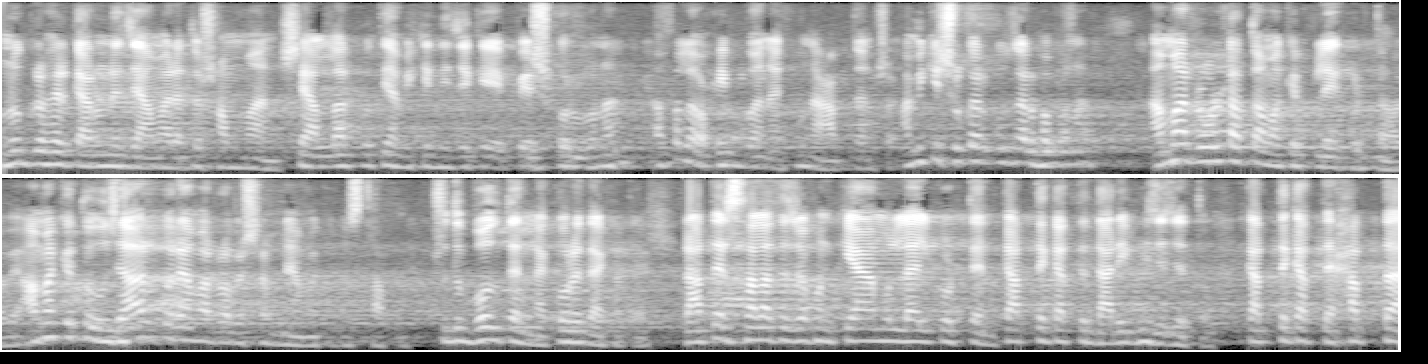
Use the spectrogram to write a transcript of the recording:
অনুগ্রহের কারণে যে আমার এত সম্মান, সে আল্লাহর প্রতি আমি কি নিজেকে পেশ করব না? আফালা অহিব্বান এখন আবদান আমি কি শুকার গুজার হব না? আমার রোলটা তো আমাকে প্লে করতে হবে, আমাকে তো উজাড় করে আমার রবের সামনে আমাকে উপস্থাপন। শুধু বলতেন না, করে দেখাতেন রাতের সালাতে যখন কেয়ামুল্লাইল করতেন, কাঁদতে কাঁদতে দাড়ি ভিজে যেত, কাঁদতে কাঁদতে হাত্তা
